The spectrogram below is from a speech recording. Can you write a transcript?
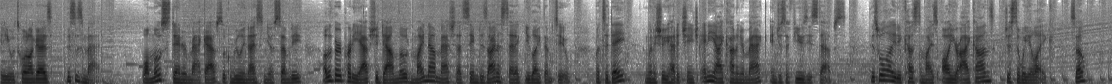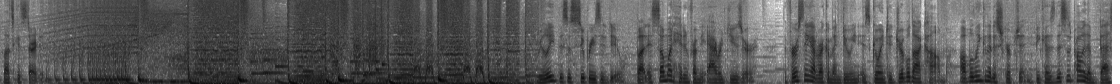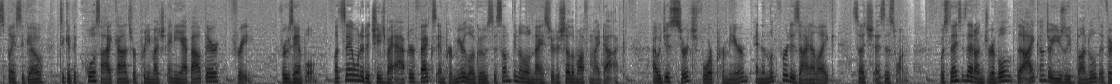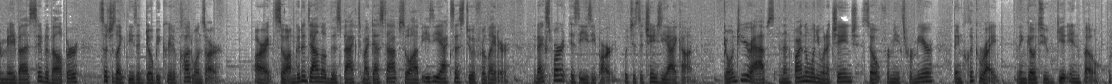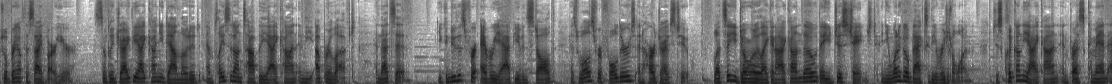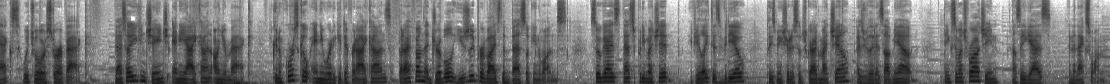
Hey, what's going on guys? This is Matt. While most standard Mac apps look really nice in Yosemite, other third-party apps you download might not match that same design aesthetic you like them to. But today, I'm going to show you how to change any icon on your Mac in just a few easy steps. This will allow you to customize all your icons just the way you like. So, let's get started. Really, this is super easy to do, but it's somewhat hidden from the average user. The first thing I'd recommend doing is going to dribbble.com. I'll have a link in the description because this is probably the best place to go to get the coolest icons for pretty much any app out there free. For example, let's say I wanted to change my After Effects and Premiere logos to something a little nicer to show them off in my dock. I would just search for Premiere and then look for a design I like, such as this one. What's nice is that on Dribbble, the icons are usually bundled if they're made by the same developer, such as like these Adobe Creative Cloud ones are. Alright, so I'm going to download this pack to my desktop so I'll have easy access to it for later. The next part is the easy part, which is to change the icon. Go into your apps and then find the one you want to change, so for me it's Premiere, then click right, and then go to Get Info, which will bring up the sidebar here. Simply drag the icon you downloaded and place it on top of the icon in the upper left, and that's it. You can do this for every app you've installed, as well as for folders and hard drives too. Let's say you don't really like an icon though that you just changed, and you want to go back to the original one. Just click on the icon and press Command X, which will restore it back. That's how you can change any icon on your Mac. You can of course go anywhere to get different icons, but I found that Dribbble usually provides the best looking ones. So guys, that's pretty much it. If you liked this video, please make sure to subscribe to my channel as it really does help me out. Thanks so much for watching, I'll see you guys in the next one.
